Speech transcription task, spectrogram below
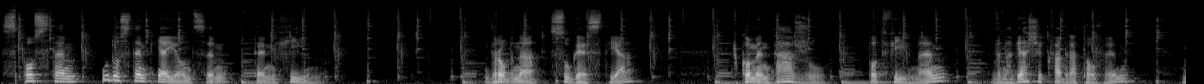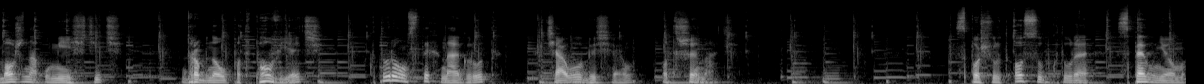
z postem udostępniającym ten film. Drobna sugestia. W komentarzu pod filmem w nawiasie kwadratowym można umieścić drobną podpowiedź, którą z tych nagród chciałoby się otrzymać. Spośród osób, które spełnią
